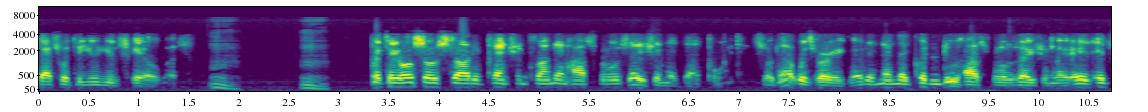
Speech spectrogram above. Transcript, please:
That's what the union scale was. Mm. Mm. But they also started pension fund and hospitalization at that point, so that was very good. And then they couldn't do hospitalization later. It, it's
